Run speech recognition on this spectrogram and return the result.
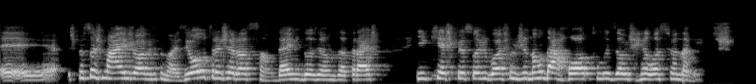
é, as pessoas mais jovens que nós, e outra geração, 10, 12 anos atrás, em que as pessoas gostam de não dar rótulos aos relacionamentos.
